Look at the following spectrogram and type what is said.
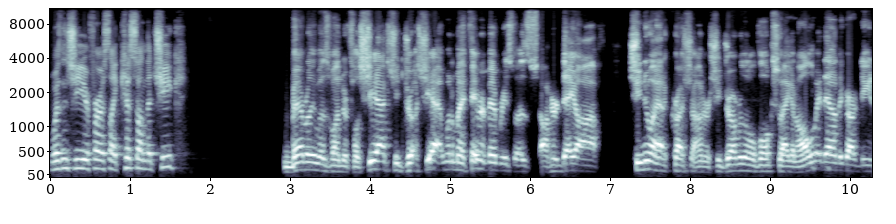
Wasn't she your first like kiss on the cheek? Beverly was wonderful. She actually drove. She had one of my favorite memories was on her day off. She knew I had a crush on her. She drove her little Volkswagen all the way down to Gardena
